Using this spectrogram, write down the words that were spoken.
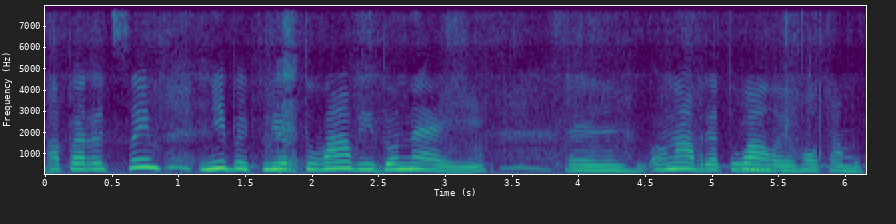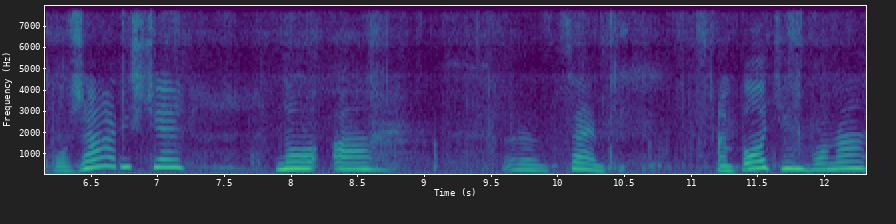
а перед цим ніби фліртував і до неї. Е, Вона врятувала його там у пожарі ще. Ну, а е, це потім вона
